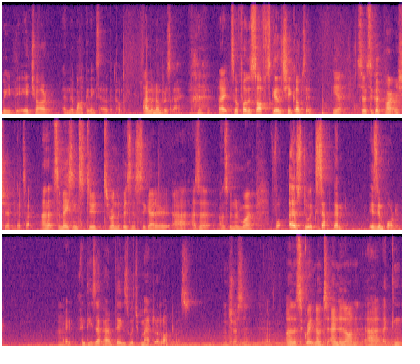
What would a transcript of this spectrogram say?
be it the HR and the marketing side of the company. I'm a numbers guy, right? So for the soft skills, she comes in. Yeah. So it's a good partnership. That's right. And it's amazing to do to run the business together uh, as a husband and wife. For us to accept them is important, right? And these are kind of things which matter a lot to us. Interesting. And that's a great note to end it on. Uh, I can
